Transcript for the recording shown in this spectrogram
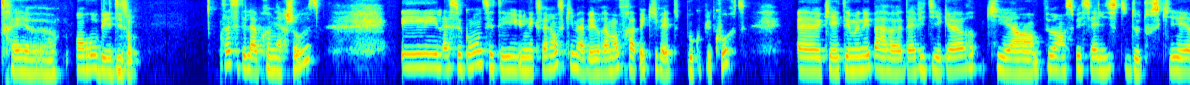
très enrobés, disons. Ça, c'était la première chose. Et la seconde, c'était une expérience qui m'avait vraiment frappée, qui va être beaucoup plus courte, qui a été menée par David Yeager, qui est un peu un spécialiste de tout ce qui est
